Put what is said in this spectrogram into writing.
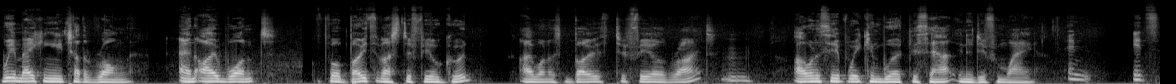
we're making each other wrong. And I want for both of us to feel good. I want us both to feel right. Mm. I want to see if we can work this out in a different way. And it's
